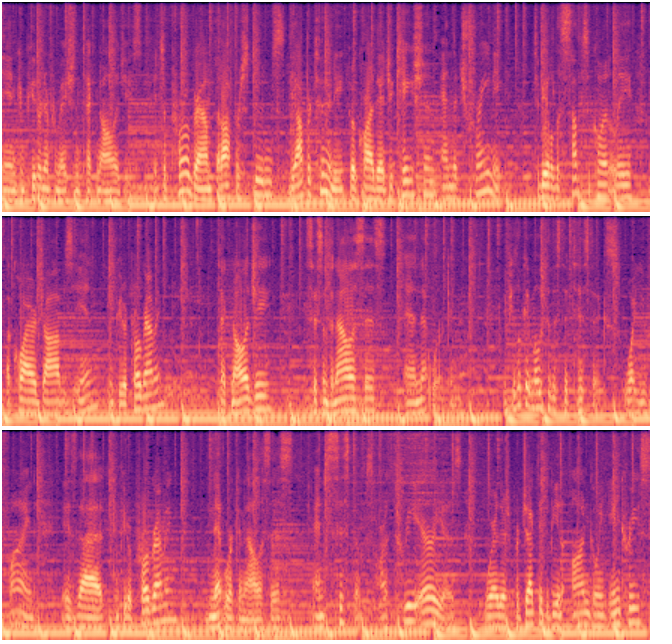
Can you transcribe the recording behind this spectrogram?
in Computer and Information Technologies. It's a program that offers students the opportunity to acquire the education and the training to be able to subsequently acquire jobs in computer programming, technology, systems analysis, and networking. If you look at most of the statistics, what you find is that computer programming, network analysis, and systems are three areas where there's projected to be an ongoing increase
